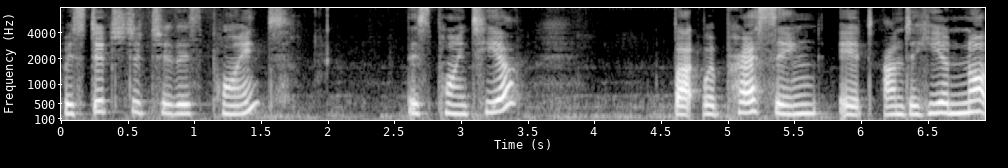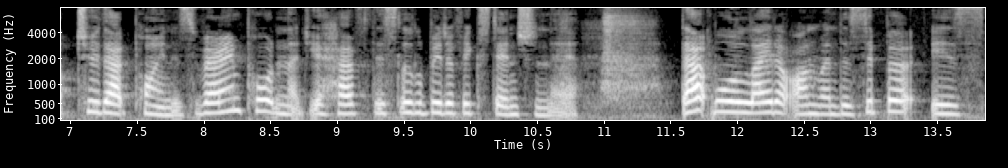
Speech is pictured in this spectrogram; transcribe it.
we stitched it to this point, this point here, but we're pressing it under here, not to that point. It's very important that you have this little bit of extension there. That will later on, when the zipper is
